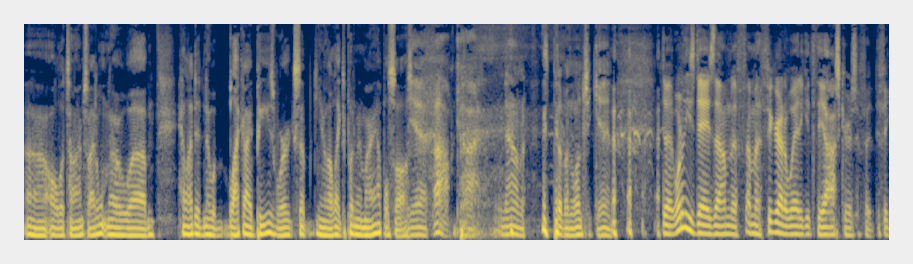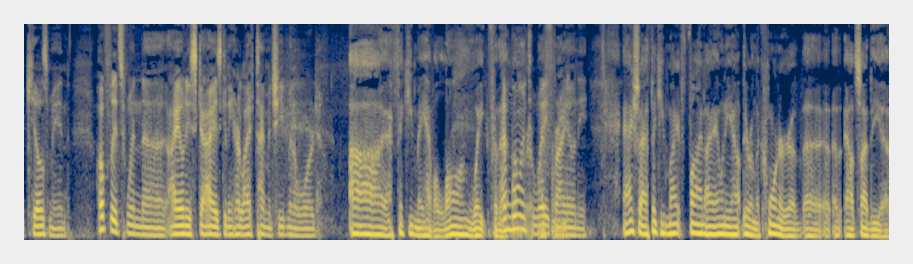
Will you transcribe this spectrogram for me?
uh, all the time, so I don't know. Um, hell, I didn't know what Black Eyed Peas were, except you know I like to put them in my applesauce. Yeah. Oh God. Now I'm put up on lunch again. The- one of these days, though, I'm gonna I'm gonna figure out a way to get to the Oscars if it if it kills me, and hopefully it's when uh, Ione Skye is getting her lifetime achievement award. Uh, I think you may have a long wait for that. I'm willing to wait for. Ione. Actually, I think you might find Ione out there on the corner of uh, of- outside the uh,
